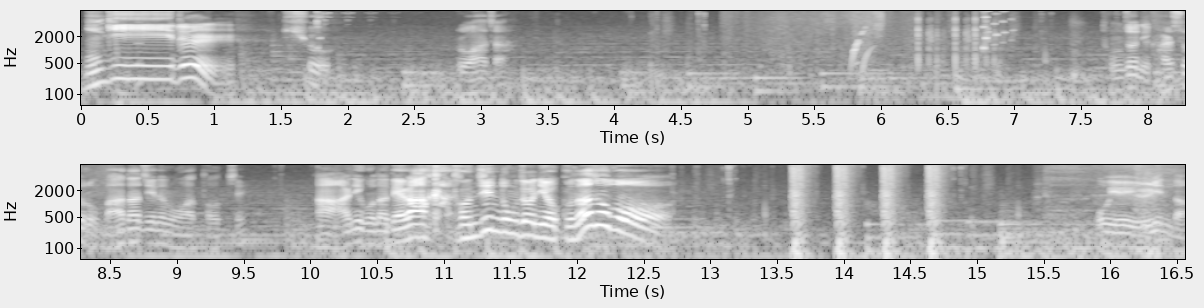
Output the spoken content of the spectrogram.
무기를 Q로 하자. 동전이 갈수록 많아지는 것 같다 어째? 아 아니구나. 내가 아까 던진 동전이었구나 저거! 오얘 열린다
